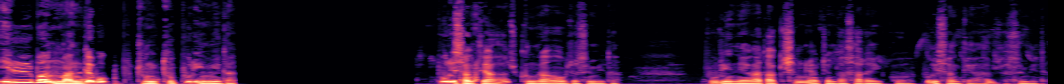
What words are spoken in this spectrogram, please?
1번 만대복 중투 뿌리입니다. 뿌리 상태 아주 건강하고 좋습니다. 뿌리 네가닥 청량점 다 살아있고 뿌리 상태 아주 좋습니다.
